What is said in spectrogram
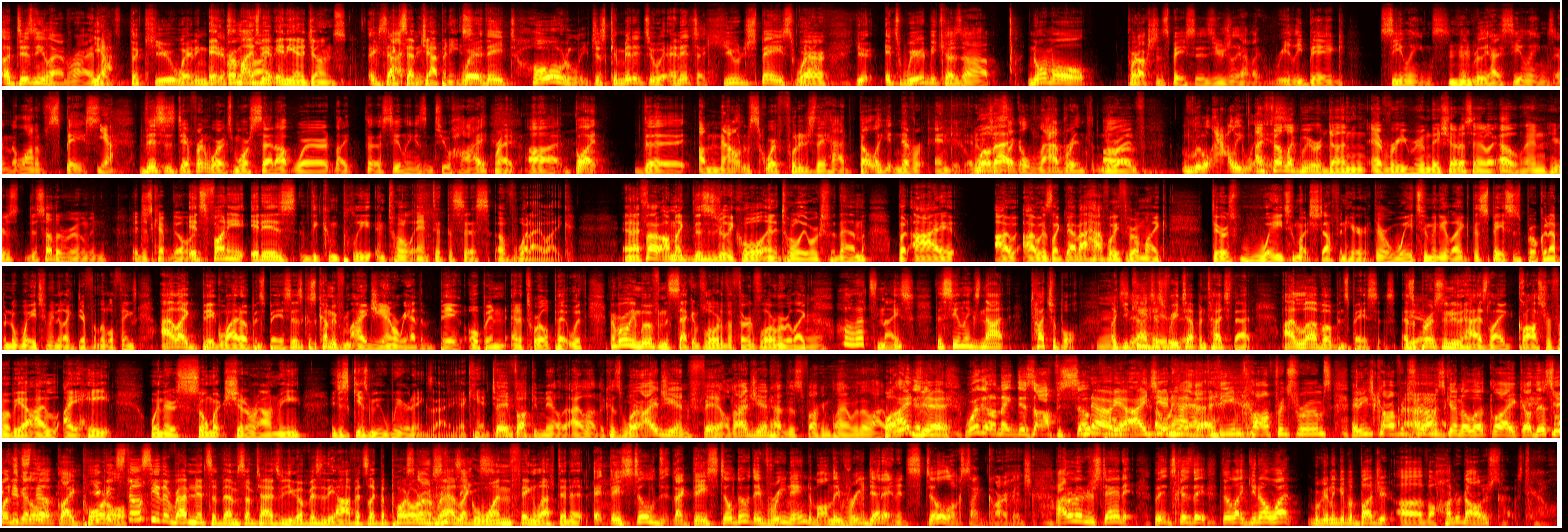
a Disneyland ride. Yeah. like the queue waiting. To get it to the reminds me of ride. Indiana Jones, Exactly. except Japanese. Where they totally just committed to it. And it's a huge space where you're, it's weird because uh, normal production spaces usually have like really big ceilings, like really high ceilings and a lot of space. Mm-hmm. Yeah. This is different where it's more set up where like the ceiling isn't too high. Right. Uh, but the amount of square footage they had felt like it never ended. And it Well, was just that- like a labyrinth of Right. Little alleyways. I felt like we were done every room they showed us, and they're like, oh, and here's this other room, and it just kept going. It's funny. It is the complete and total antithesis of what I like. And I thought I'm like, this is really cool, and it totally works for them. But I, I, I was like about halfway through. I'm like, there's way too much stuff in here. There are way too many like the space is broken up into way too many like different little things. I like big wide open spaces because coming from IGN where we had the big open editorial pit with. Remember when we moved from the second floor to the third floor and we were like, oh, that's nice. The ceiling's not touchable. like you see, can't just reach it. up and touch that. I love open spaces. As a person who has like claustrophobia, I I hate when there's so much shit around me. It just gives me weird anxiety. I can't do They it. fucking nail it. I love it because where IGN failed, IGN had this fucking plan where they're like, Well, we're IGN gonna, we're gonna make this office so No, cool. yeah, IGN had the- themed conference rooms, and each conference uh, room is gonna look like oh, this one's gonna still- look like Portal. You can still see the remnants of them sometimes when you go visit the office. Like the portal room has like one thing left in it. It- they still like they still do it. They've renamed them all and they've redid it. And it still looks like garbage. I don't understand it. It's because they they're like, you know what? We're gonna give a budget of hundred dollars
